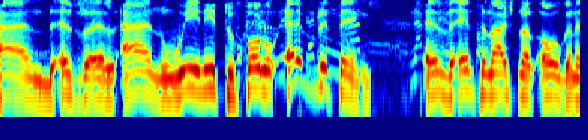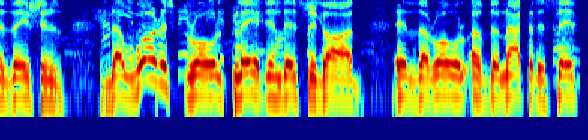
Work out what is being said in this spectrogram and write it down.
and Israel, and we need to follow everything in the international organizations. The worst role played in this regard is the role of the United States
